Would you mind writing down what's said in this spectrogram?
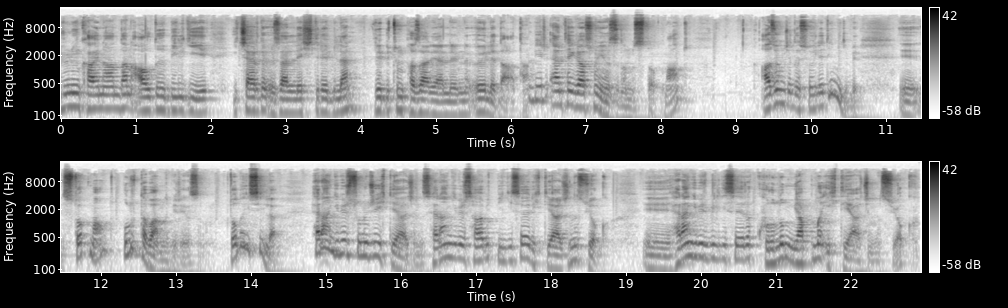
ürünün kaynağından aldığı bilgiyi içeride özelleştirebilen ve bütün pazar yerlerine öyle dağıtan bir entegrasyon yazılımı Stockmount. Az önce de söylediğim gibi e, Stockmount bulut tabanlı bir yazılım. Dolayısıyla herhangi bir sunucu ihtiyacınız, herhangi bir sabit bilgisayar ihtiyacınız yok. E, herhangi bir bilgisayara kurulum yapma ihtiyacımız yok.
